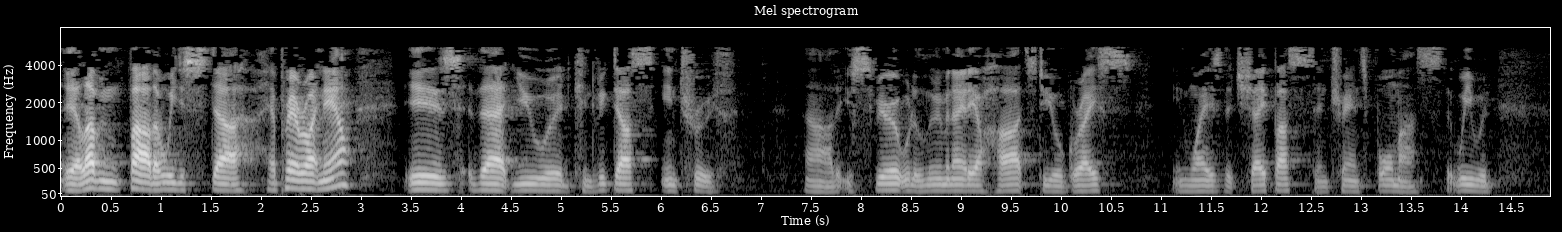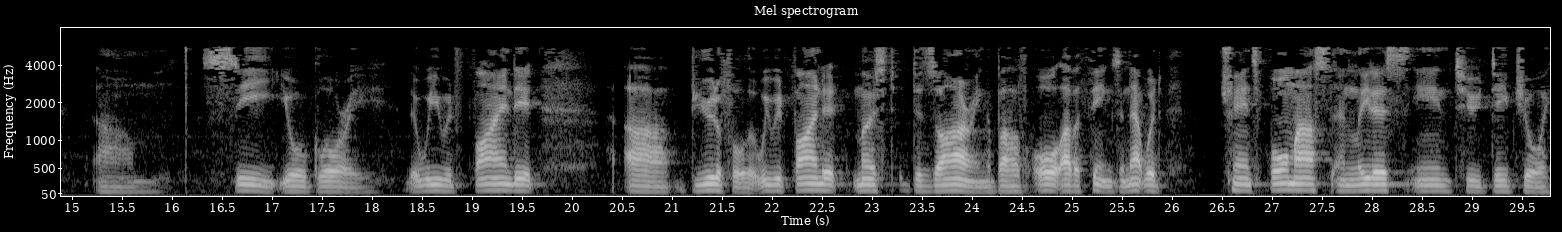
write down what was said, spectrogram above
yeah, loving Father, we just uh, our prayer right now is that you would convict us in truth uh, that your Spirit would illuminate our hearts to your grace in ways that shape us and transform us, that we would um, see your glory, that we would find it uh, beautiful, that we would find it most desiring above all other things, and that would transform us and lead us into deep joy.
